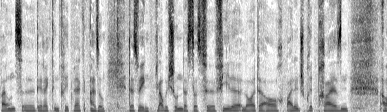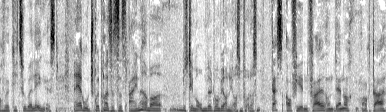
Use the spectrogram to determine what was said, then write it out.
bei uns äh, direkt in Friedberg. Also deswegen glaube ich schon, dass das für viele Leute auch bei den Spritpreisen auch wirklich zu überlegen ist. Naja gut, Spritpreis ist das eine, aber das Thema Umwelt wollen wir auch nicht außen vor lassen. Das auf jeden Fall und dennoch auch da,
